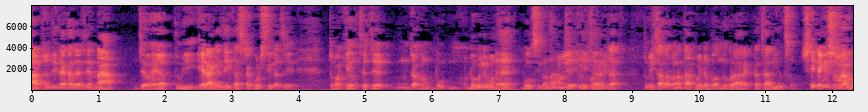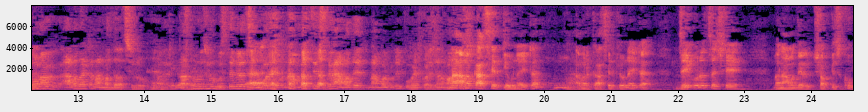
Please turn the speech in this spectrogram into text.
আর যদি দেখা যায় যে না যে ভাইয়া তুমি এর আগে যে কাজটা করছিলা যে তোমাকে হচ্ছে যে যখন নোবেলে মনে হয় বলছিল না যে এই চ্যানেলটা তুমি চালাবে না তারপর এটা বন্ধ করে আরেকটা চালিয়েছো? সেটা কিন্তু ওনার আলাদা একটা নাম্বার দেওয়া ছিল। হ্যাঁ। তারপর উনি যখন বুঝতে পেরেছেন হ্যাঁ। পরে নাম্বার চেঞ্জ করে আমাদের নাম্বারগুলি প্রোভাইড করে যেন না আমার কাছের কেউ না এটা। হুম, আমার কাছের কেউ না এটা। যেই করেছে সে মানে আমাদের সবকিছু খুব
